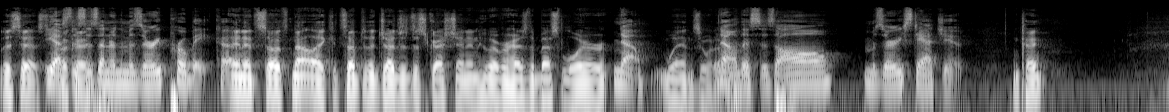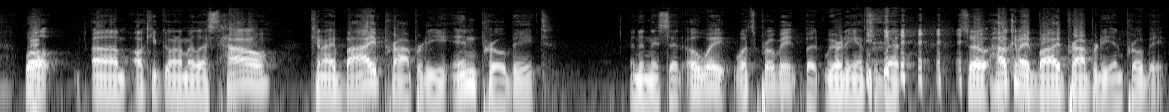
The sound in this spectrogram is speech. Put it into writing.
This is Yes, okay. this is under the Missouri probate code. and it's so it's not like it's up to the judge's discretion, and whoever has the best lawyer no, wins or whatever. no, this is all Missouri statute. Okay. Well, um, I'll keep going on my list. How can I buy property in probate? And then they said, "Oh wait, what's probate?" But we already answered that. so, how can I buy property in probate?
